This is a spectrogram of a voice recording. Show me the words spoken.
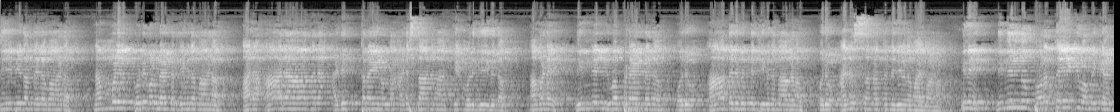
ജീവിത നിലപാട് നമ്മളിൽ കുടികൊള്ളേണ്ട ജീവിതമാണ് ആരാധന അടിത്തറയിലുള്ള അടിസ്ഥാനമാക്കിയ ഒരു ജീവിതം. അവിടെ നിന്നിൽ രൂപപ്പെടേണ്ടത് ഒരു ആദരവിന്റെ ജീവിതമാകണം ഒരു അനുസരണത്തിന്റെ ജീവിതമായി വേണം ഇനി നിന്നിൽ നിന്നും പുറത്തേക്ക് വമിക്കേണ്ട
